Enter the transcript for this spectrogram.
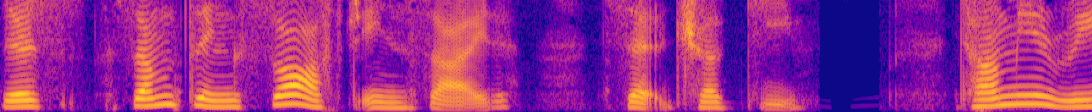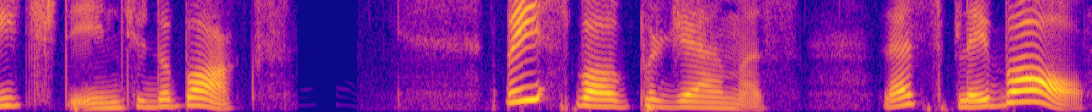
There's something soft inside, said Chuckie. Tommy reached into the box. Baseball pajamas. Let's play ball.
